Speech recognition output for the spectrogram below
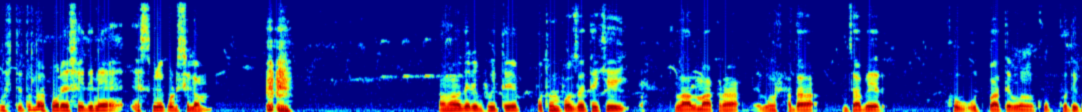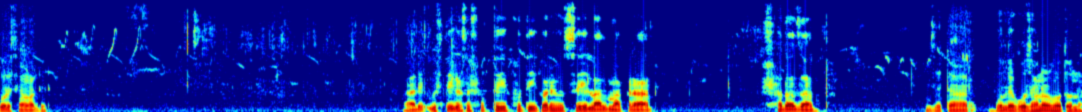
উস্তে তোলার পরে সেই দিনে স্প্রে করেছিলাম। আমাদের এই ভুঁইতে প্রথম পর্যায় থেকেই লাল মাকড়া এবং সাদা জাবের খুব উৎপাত এবং খুব ক্ষতি করেছে আমাদের। আর উস্তে গাছের সব থেকে ক্ষতি করে হচ্ছে এই লাল মাকড়া আর সাদা জাব, যেটা আর বলে বোঝানোর মতো না।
